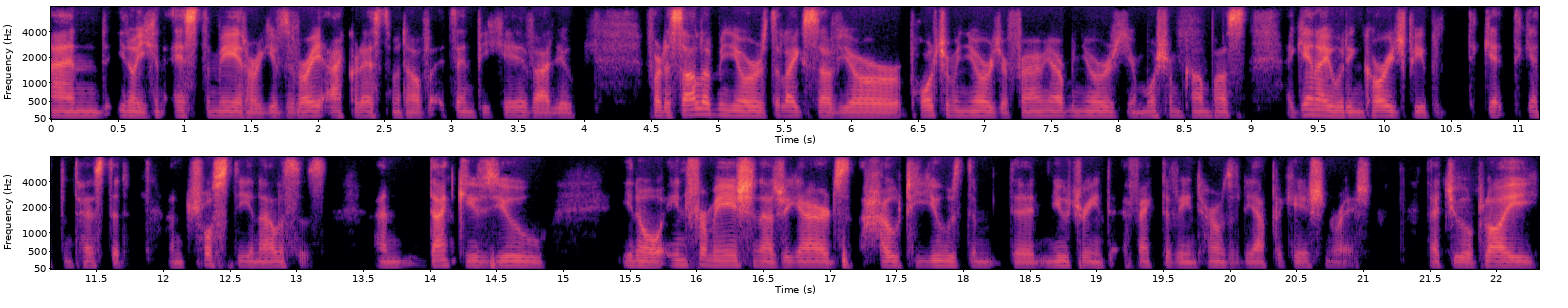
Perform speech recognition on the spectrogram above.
And you know you can estimate or gives a very accurate estimate of its NPK value. For the solid manures, the likes of your poultry manures, your farmyard manures, your mushroom compost, again, I would encourage people to get to get them tested and trust the analysis. And that gives you you know, information as regards how to use the, the nutrient effectively in terms of the application rate that you apply. You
